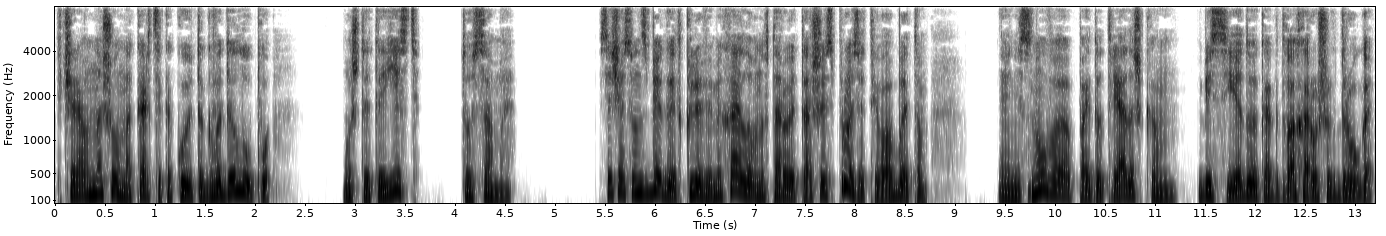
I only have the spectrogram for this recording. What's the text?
Вчера он нашел на карте какую-то Гваделупу. Может, это и есть то самое? Сейчас он сбегает к Леве Михайлову на второй этаж и спросит его об этом. И они снова пойдут рядышком, беседуя, как два хороших друга.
